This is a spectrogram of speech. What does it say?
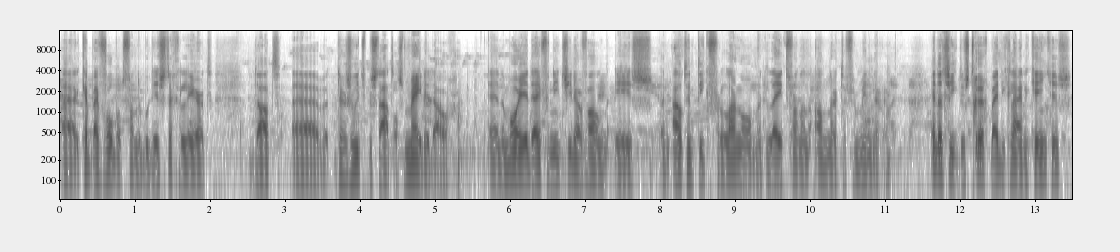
eh, ik heb bijvoorbeeld van de boeddhisten geleerd dat eh, er zoiets bestaat als mededogen. En een mooie definitie daarvan is een authentiek verlangen om het leed van een ander te verminderen. En dat zie ik dus terug bij die kleine kindjes.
